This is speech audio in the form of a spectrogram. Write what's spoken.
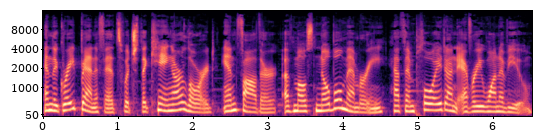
and the great benefits which the King our Lord and Father of most noble memory hath employed on every one of you.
